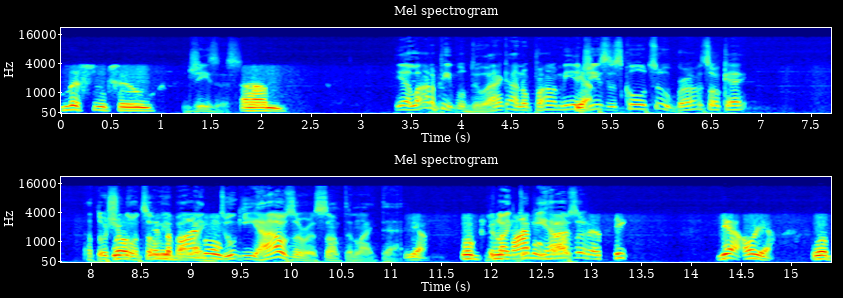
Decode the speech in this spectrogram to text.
listen to. Jesus. Um, Yeah, a lot of people do. I ain't got no problem. Me and Yeah. Jesus cool too, bro. It's okay. I thought you were gonna tell me about Bible- like Doogie Howser or something like that. Yeah. Well, You in like the Bible, Doogie God Howser? he, yeah. Oh, yeah. Well,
